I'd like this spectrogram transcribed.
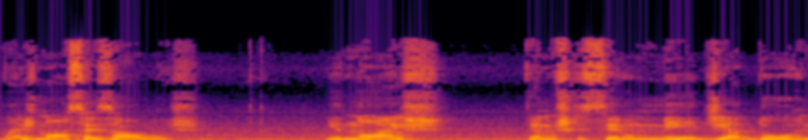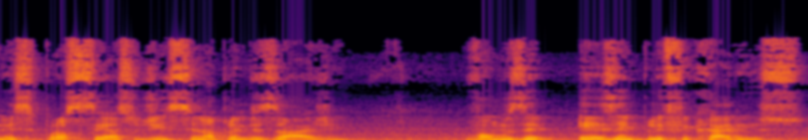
nas nossas aulas. E nós temos que ser um mediador nesse processo de ensino-aprendizagem. Vamos exemplificar isso.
